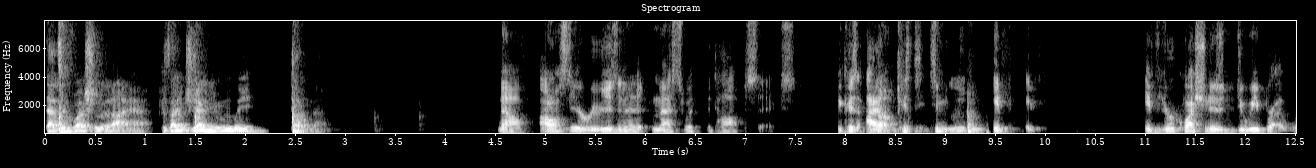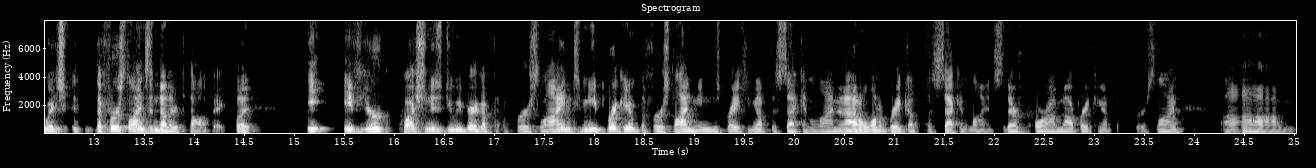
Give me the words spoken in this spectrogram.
That's a question that I have because I genuinely don't know. No, I don't see a reason to mess with the top six. because I Oh. because to me, if if if your question is do we which the first line's another topic, but if your question is do we break up the first line, to me breaking up the first line means breaking up the second line, and I don't want to break up the second line, so therefore I'm not breaking up the first line. Um,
